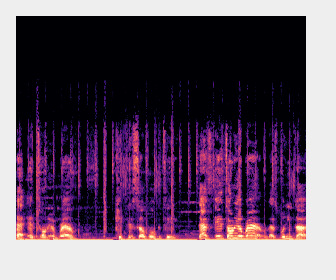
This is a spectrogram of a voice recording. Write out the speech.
that Antonio Brown kicked himself off the team. That's Antonio Brown. That's what he does.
